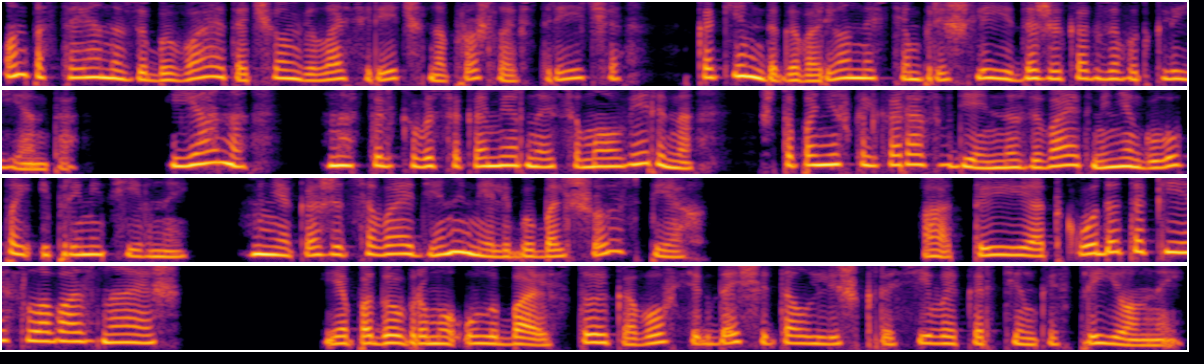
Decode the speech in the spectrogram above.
Он постоянно забывает, о чем велась речь на прошлой встрече, каким договоренностям пришли и даже как зовут клиента. Яна настолько высокомерна и самоуверена, что по несколько раз в день называет меня глупой и примитивной. Мне кажется, вы один имели бы большой успех. А ты откуда такие слова знаешь? Я по-доброму улыбаюсь той, кого всегда считал лишь красивой картинкой в приемной.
